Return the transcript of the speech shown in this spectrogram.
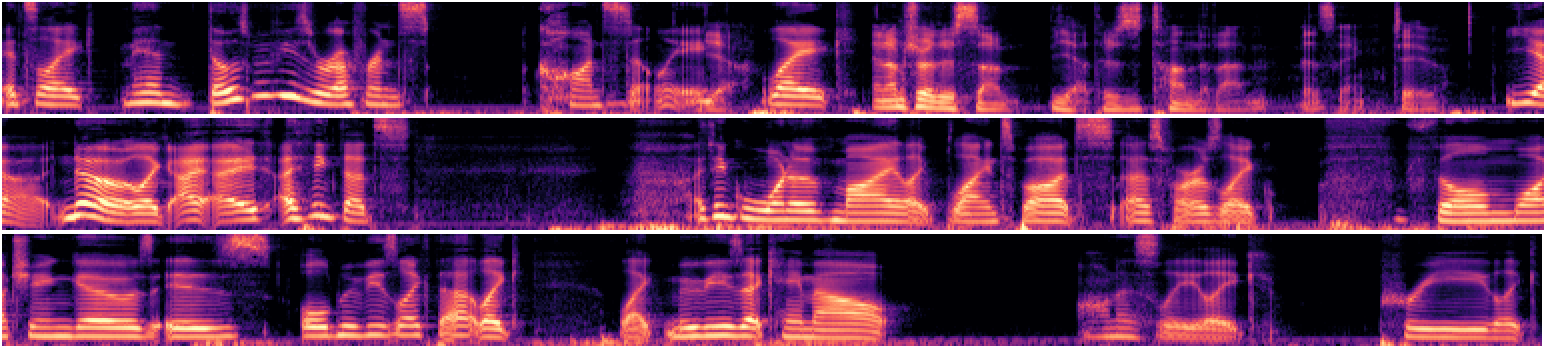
it's like man those movies are referenced constantly Yeah. like And I'm sure there's some, yeah, there's a ton that I'm missing too. yeah no like I, I i think that's i think one of my like blind spots as far as like f- film watching goes is old movies like that like like movies that came out honestly like pre like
